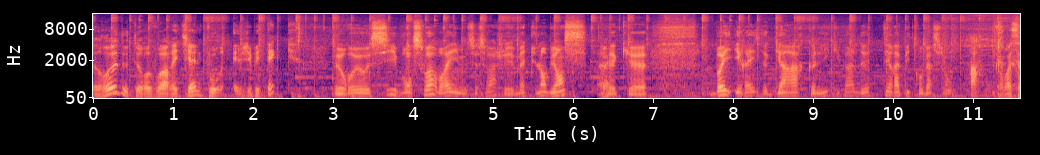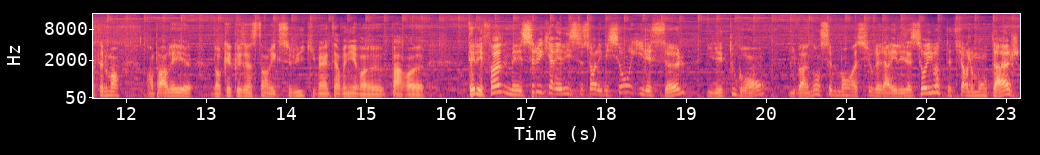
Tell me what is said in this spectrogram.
Heureux de te revoir Étienne pour LGBT. Heureux aussi. Bonsoir Brahim. Ce soir, je vais mettre l'ambiance Ouais. avec euh, Boy Erase de Garard Conley qui parle de thérapie de conversion. Ah, on va certainement en parler euh, dans quelques instants avec celui qui va intervenir euh, par euh, téléphone, mais celui qui réalise ce soir l'émission, il est seul, il est tout grand, il va non seulement assurer la réalisation, il va peut-être faire le montage,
